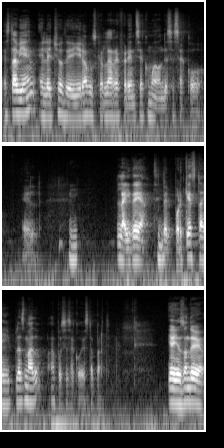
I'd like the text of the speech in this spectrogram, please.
está bien el hecho de ir a buscar la referencia como de donde se sacó el, la idea Sí. del por qué está ahí plasmado. Ah, pues se sacó de esta parte. Y ahí es donde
